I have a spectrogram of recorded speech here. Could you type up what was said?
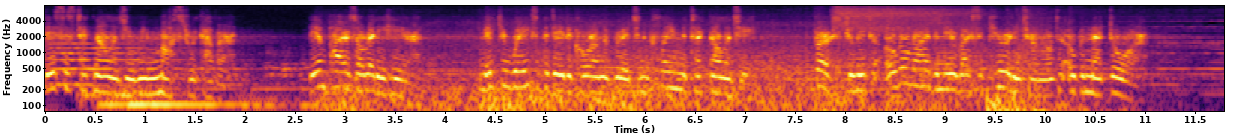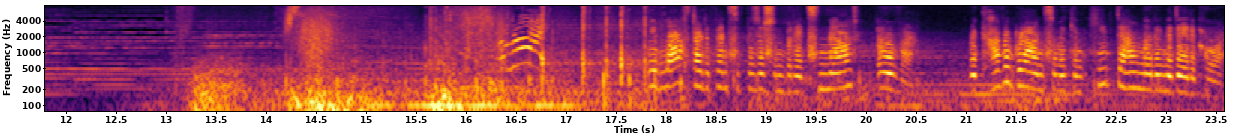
this is technology we must recover. The Empire's already here. Make your way to the data core on the bridge and claim the technology. First, you'll need to override the nearby security terminal to open that door. We've lost our defensive position, but it's not over. Recover ground so we can keep downloading the data core.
